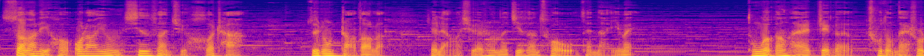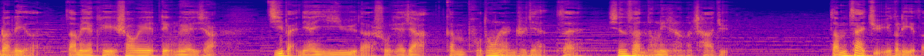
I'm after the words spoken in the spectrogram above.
算完了以后，欧拉用心算去核查，最终找到了这两个学生的计算错误在哪一位。通过刚才这个初等代数的例子，咱们也可以稍微领略一下几百年一遇的数学家跟普通人之间在心算能力上的差距。咱们再举一个例子，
